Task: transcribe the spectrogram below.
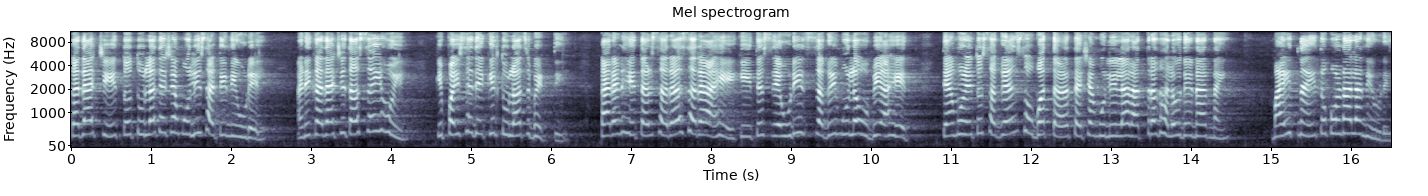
कदाचित तो तुला त्याच्या मुलीसाठी निवडेल आणि कदाचित असंही होईल की पैसे देखील तुलाच भेटतील. कारण हे तर सरळ सरळ आहे की इथे एवढी सगळी मुलं उभी आहेत त्यामुळे तो सगळ्यांसोबत तर त्याच्या मुलीला रात्र घालवू देणार नाही. माहीत नाही तो कोणाला निवडेल.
